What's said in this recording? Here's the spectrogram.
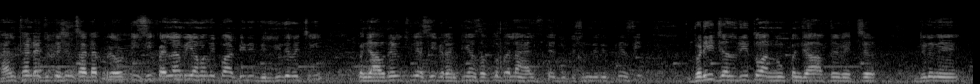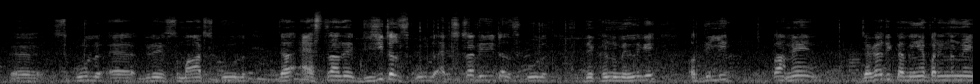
ਹੈਲਥ ਐਂਡ ਐਜੂਕੇਸ਼ਨ ਸਾਡਾ ਪ੍ਰਾਇੋਰਟੀ ਸੀ। ਪਹਿਲਾਂ ਵੀ ਆਮ ਆਦਮੀ ਪਾਰਟੀ ਦੀ ਦਿੱਲੀ ਦੇ ਵਿੱਚ ਵੀ ਪੰਜਾਬ ਦੇ ਵਿੱਚ ਵੀ ਅਸੀਂ ਗਰੰਟੀਆਂ ਸਭ ਤੋਂ ਪਹਿਲਾਂ ਹੈਲਥ ਤੇ ਐਜੂਕੇਸ਼ਨ ਦੀ ਦਿੱਤੀਆਂ ਸੀ। ਬੜੀ ਜਲਦੀ ਤੁਹਾਨੂੰ ਪੰਜਾਬ ਦੇ ਵਿੱਚ ਜਿਹੜੇ ਨੇ ਸਕੂਲ ਜਿਹੜੇ ਸਮਾਰਟ ਸਕੂਲ ਜਾਂ ਇਸ ਤਰ੍ਹਾਂ ਦੇ digital school extra digital school ਦੇਖਣ ਨੂੰ ਮਿਲਣਗੇ। ਔਰ ਦਿੱਲੀ ਭਾਵੇਂ ਜਗ੍ਹਾ ਦੀ ਕਮੀ ਹੈ, ਪਰ ਇਹਨਾਂ ਨੇ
